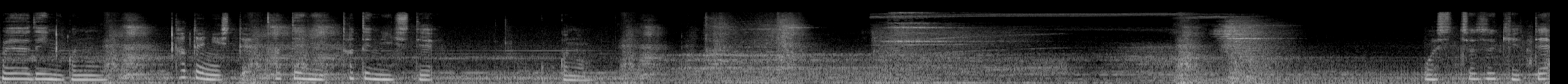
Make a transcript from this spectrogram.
これでいいのかな？縦にして。縦に縦にして。こうかな。押し続けて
